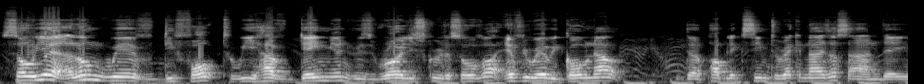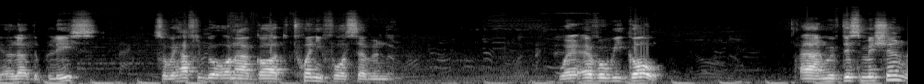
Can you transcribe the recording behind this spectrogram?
So yeah, along with Defalt, we have Damien who's royally screwed us over. Everywhere we go now, the public seem to recognize us and they alert the police. So we have to be on our guard 24-7 wherever we go. And with this mission,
